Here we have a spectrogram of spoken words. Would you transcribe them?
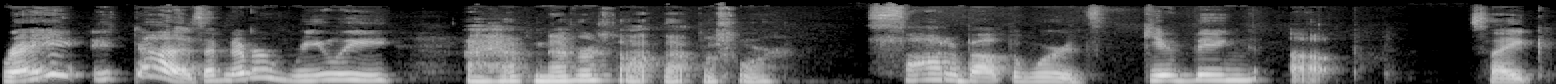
Right? It does. I've never really. I have never thought that before. Thought about the words giving up. It's like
